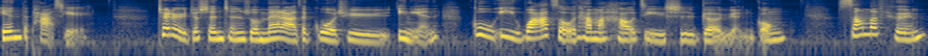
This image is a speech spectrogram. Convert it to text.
in the past year. Twitter 就声称说，Meta 在过去一年故意挖走他们好几十个员工，some of whom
